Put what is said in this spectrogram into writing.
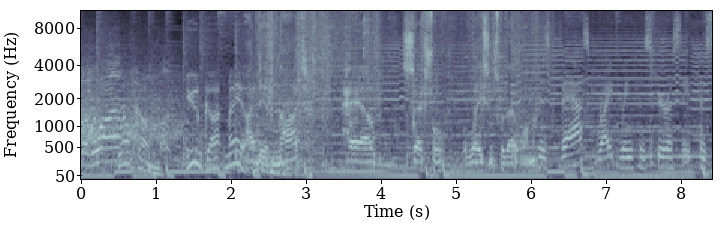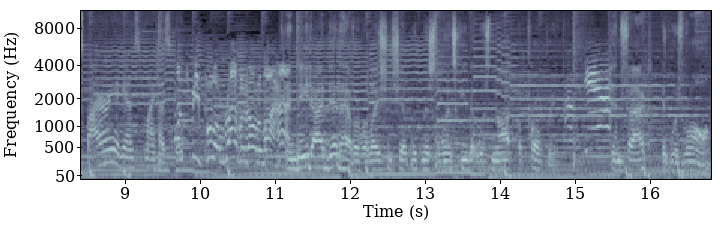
McGwire. Welcome. You've got mail. I did not have sexual relations with that woman. This vast right-wing conspiracy conspiring against my husband. Let me pull a rabbit out of my hat. Indeed, I did have a relationship with Miss Lewinsky that was not appropriate. In fact, it was wrong.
